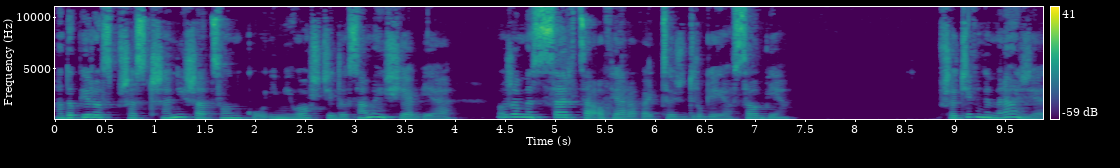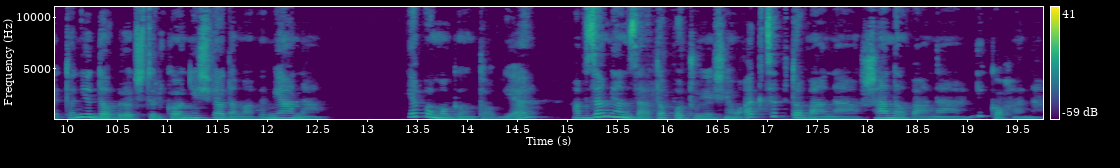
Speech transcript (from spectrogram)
A dopiero z przestrzeni szacunku i miłości do samej siebie możemy z serca ofiarować coś drugiej osobie. W przeciwnym razie to nie dobroć, tylko nieświadoma wymiana. Ja pomogę Tobie, a w zamian za to poczuję się akceptowana, szanowana i kochana.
